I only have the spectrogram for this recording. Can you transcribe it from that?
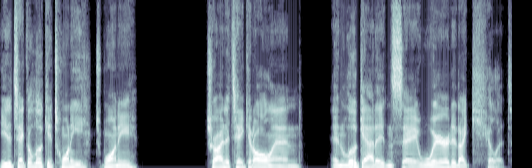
You need to take a look at 2020, try to take it all in, and look at it and say, where did I kill it?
